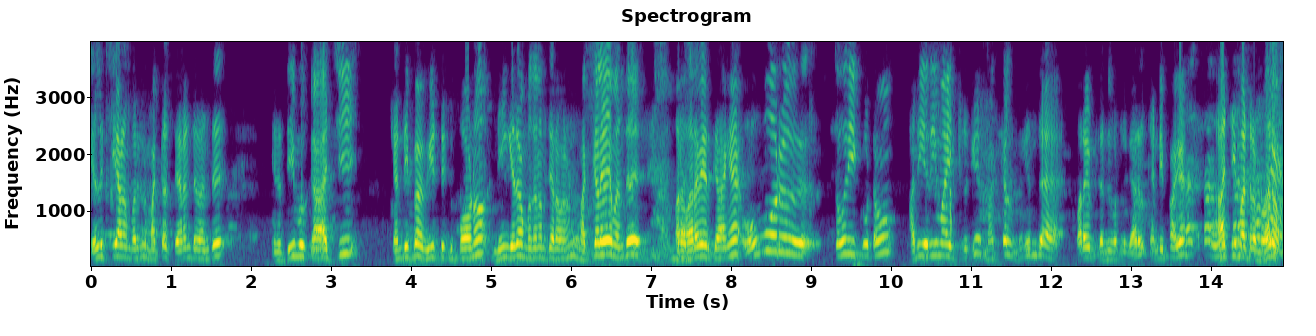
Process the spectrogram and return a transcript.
எழுச்சியான முறையில் மக்கள் திரண்டு வந்து இந்த திமுக ஆட்சி கண்டிப்பாக வீட்டுக்கு போகணும். நீங்கள் தான் முதலமைச்சர் வரணும். மக்களே வந்து அவரை வரவேற்கிறாங்க. ஒவ்வொரு தொகுதி கூட்டமும் அதிக அதிகமாயிட்டு இருக்கு. மக்கள் மிகுந்த வரவேற்பு தந்து கொண்டிருக்காரு கண்டிப்பாக ஆட்சி மாற்றம் வரும்.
